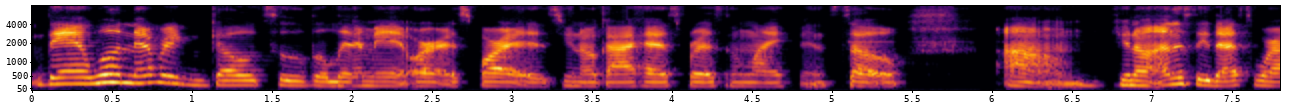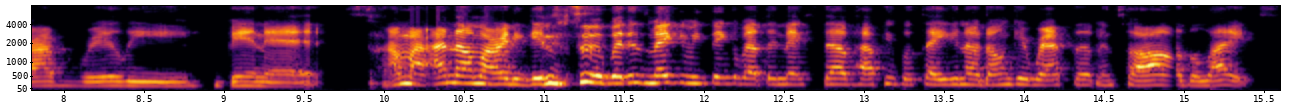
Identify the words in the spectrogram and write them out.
then we'll never go to the limit or as far as, you know, God has for us in life. And so, um, you know, honestly, that's where I've really been at I'm I know I'm already getting to it, but it's making me think about the next step. How people say, you know, don't get wrapped up into all the likes.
